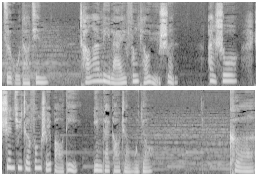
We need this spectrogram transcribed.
自古到今，长安历来风调雨顺，按说身居这风水宝地，应该高枕无忧。可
